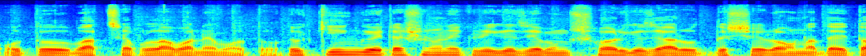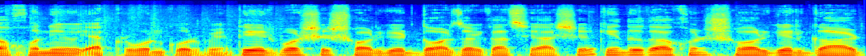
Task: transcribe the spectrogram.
ও তো বাচ্চা পোলাবানের মতো। তো কিঙ্গো এটা শুনে অনেক রেগে যায় এবং স্বর্গে যাওয়ার উদ্দেশ্যে রওনা দেয়, তখনই আক্রমণ করবে। তো এরপর সে স্বর্গের দরজার কাছে আসে। কিন্তু তখন স্বর্গের গার্ড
